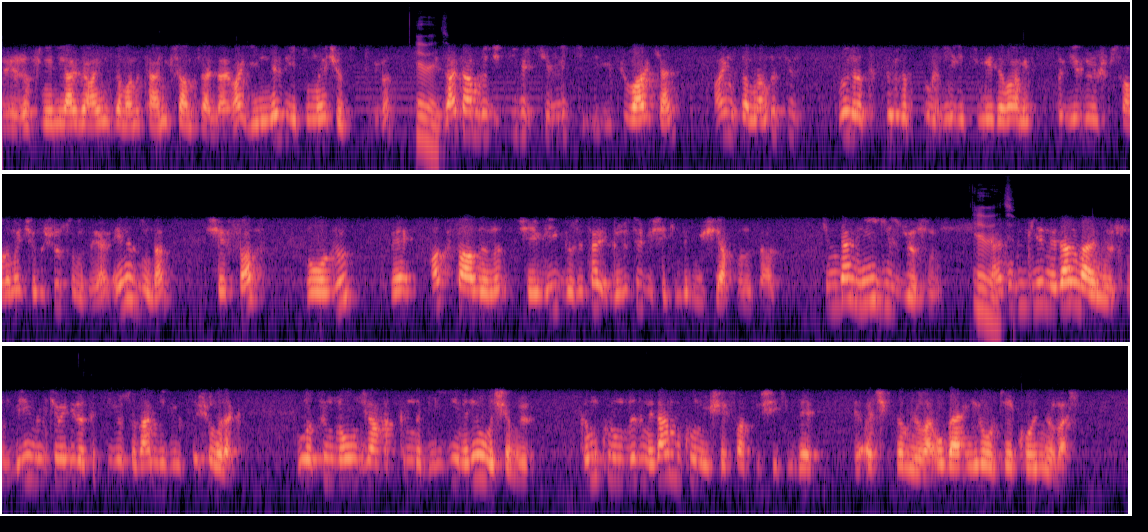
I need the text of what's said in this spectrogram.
e, rafineriler ve aynı zamanda termik santraller var. Yenileri de yapılmaya çalışılıyor. Evet. E, zaten burada ciddi bir kirlilik yükü varken aynı zamanda siz böyle atıkları da buraya getirmeye devam edip geri dönüşüm sağlamaya çalışıyorsanız yani en azından şeffaf, doğru ve halk sağlığını, çevreyi gözeter, gözetir bir şekilde bu işi yapmanız lazım. Kimden neyi gizliyorsunuz? Evet. Yani bu bilgileri neden vermiyorsunuz? Benim ülkeme bir atık giriyorsa ben bir yurttaş olarak bu atın ne olacağı hakkında bilgiye neden ulaşamıyorum? Kamu kurumları neden bu konuyu şeffaf bir şekilde e, açıklamıyorlar? O belgeleri ortaya koymuyorlar.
